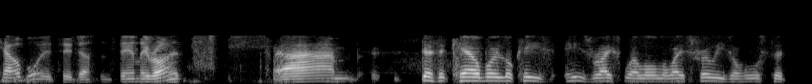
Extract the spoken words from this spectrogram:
Cowboy to Justin Stanley right. Um, Desert Cowboy, look, he's he's raced well all the way through. He's a horse that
